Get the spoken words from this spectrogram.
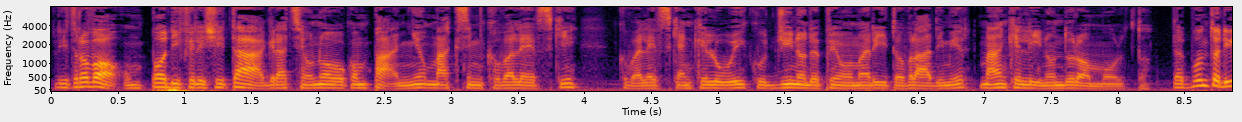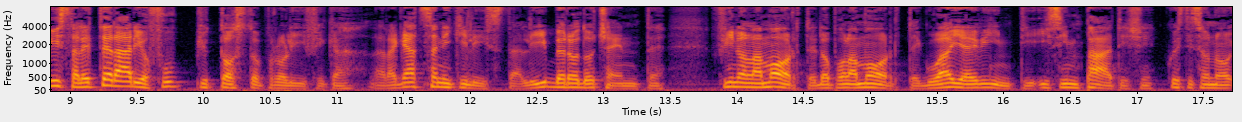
Ritrovò un po' di felicità grazie a un nuovo compagno, Maxim Kovalevsky, Kovalevsky anche lui, cugino del primo marito Vladimir, ma anche lì non durò molto. Dal punto di vista letterario fu piuttosto prolifica. La ragazza nichilista, libero docente, fino alla morte, dopo la morte, guai ai vinti, i simpatici. Questi sono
